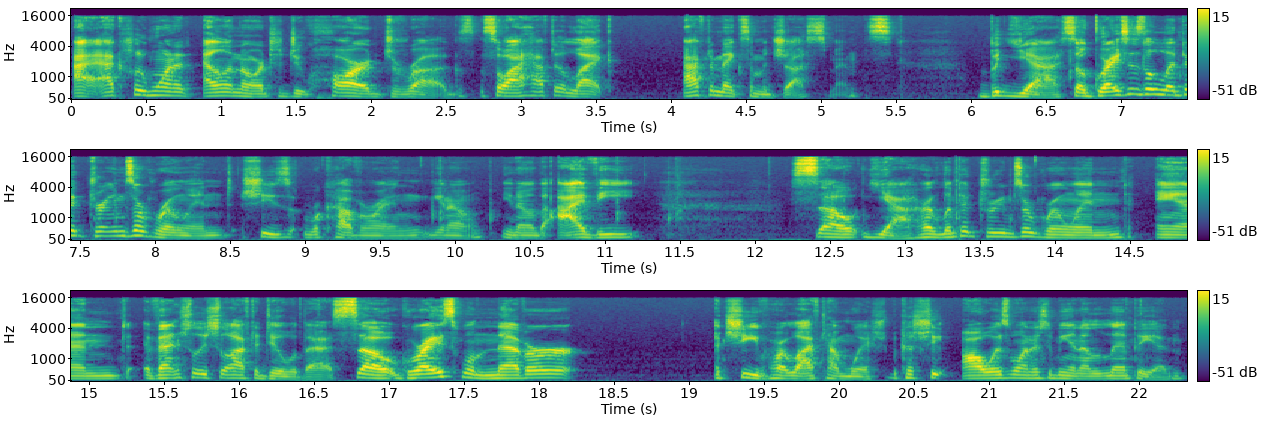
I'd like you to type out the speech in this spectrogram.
I actually wanted Eleanor to do hard drugs. So I have to like I have to make some adjustments. But yeah, so Grace's Olympic dreams are ruined. She's recovering, you know, you know, the IV. So yeah, her Olympic dreams are ruined and eventually she'll have to deal with that. So Grace will never achieve her lifetime wish because she always wanted to be an Olympian.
